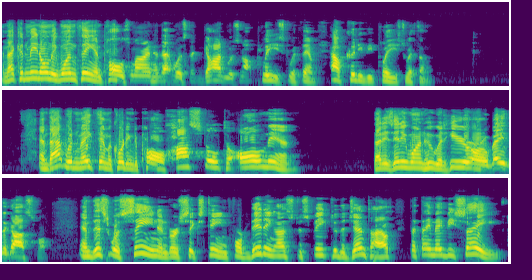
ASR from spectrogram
And that could mean only one thing in Paul's mind, and that was that God was not pleased with them. How could he be pleased with them? And that would make them, according to Paul, hostile to all men that is, anyone who would hear or obey the gospel. And this was seen in verse 16, forbidding us to speak to the Gentiles that they may be saved,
